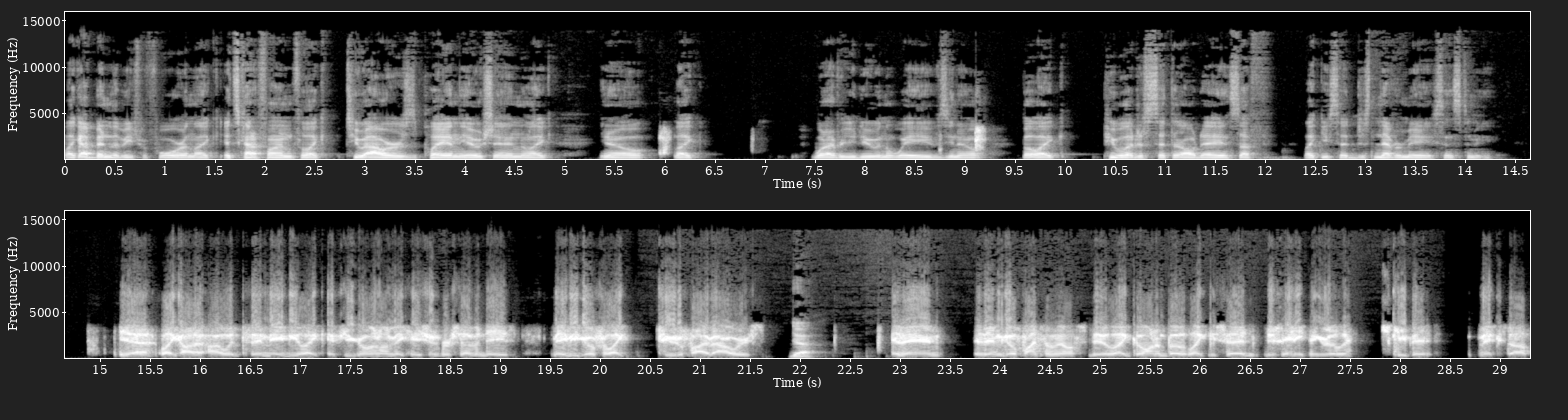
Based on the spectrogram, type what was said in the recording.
like I've been to the beach before, and like it's kind of fun for like two hours play in the ocean, like you know, like whatever you do in the waves, you know. But like people that just sit there all day and stuff, like you said, just never made any sense to me. Yeah, like I I would say maybe like if you're going on vacation for seven days, maybe go for like two to five hours, Yeah, and then and then go find something else to do. Like go on a boat, like you said, just anything really. Just keep it mixed up,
